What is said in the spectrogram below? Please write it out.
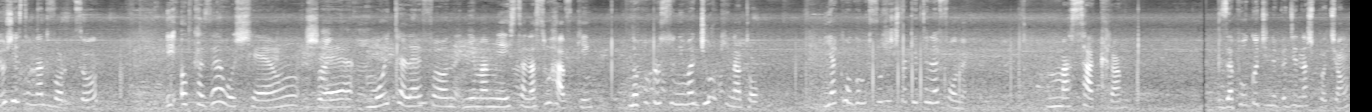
Już jestem na dworcu i okazało się, że mój telefon nie ma miejsca na słuchawki. No po prostu nie ma dziurki na to. Jak mogą tworzyć takie telefony? Masakra. Za pół godziny będzie nasz pociąg.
